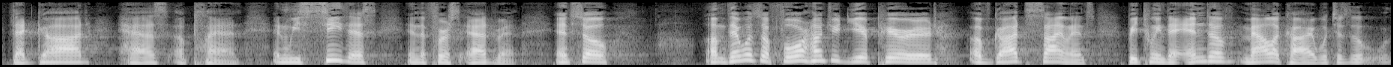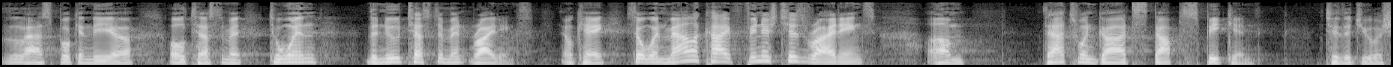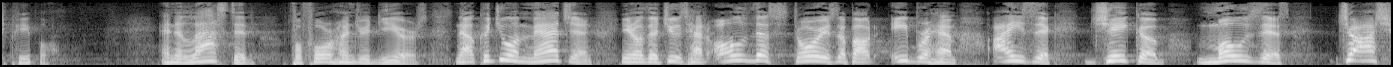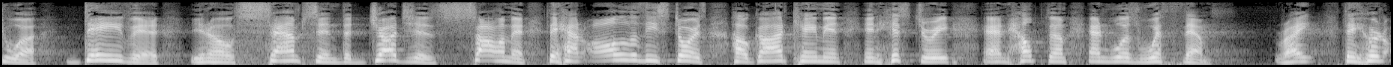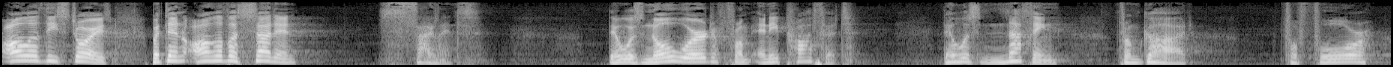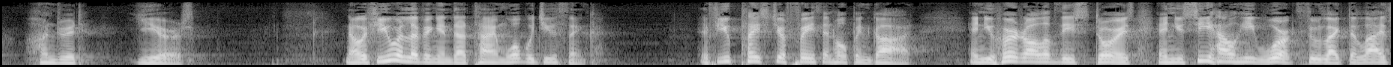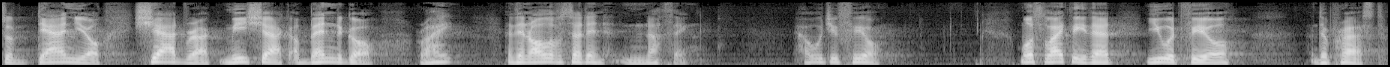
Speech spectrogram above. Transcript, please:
that God has a plan. And we see this in the first advent. And so um, there was a 400 year period of God's silence between the end of Malachi, which is the, last book in the uh, Old Testament, to when the New Testament writings. Okay? So when Malachi finished his writings, um, that's when God stopped speaking to the Jewish people. And it lasted for 400 years. Now, could you imagine? You know, the Jews had all of the stories about Abraham, Isaac, Jacob, Moses, Joshua, David, you know, Samson, the judges, Solomon. They had all of these stories how God came in in history and helped them and was with them right? They heard all of these stories, but then all of a sudden, silence. There was no word from any prophet. There was nothing from God for 400 years. Now, if you were living in that time, what would you think? If you placed your faith and hope in God, and you heard all of these stories, and you see how he worked through like the lives of Daniel, Shadrach, Meshach, Abednego, right? And then all of a sudden, nothing. How would you feel? Most likely that you would feel depressed.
